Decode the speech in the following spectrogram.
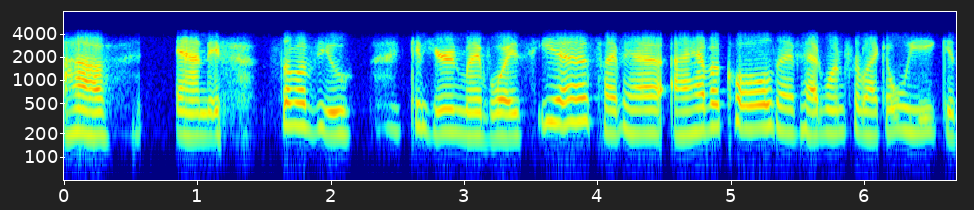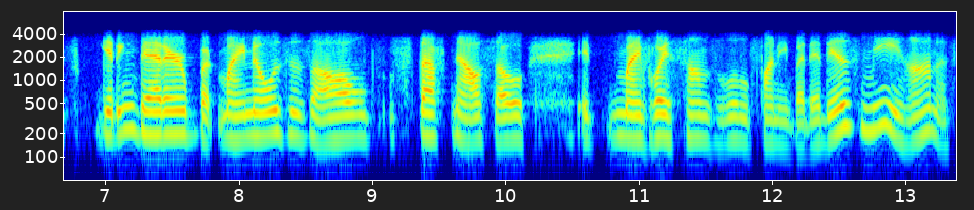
Uh, and if some of you can hear in my voice, yes, I've had I have a cold. I've had one for like a week. It's getting better, but my nose is all stuffed now, so it my voice sounds a little funny, but it is me, honest.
